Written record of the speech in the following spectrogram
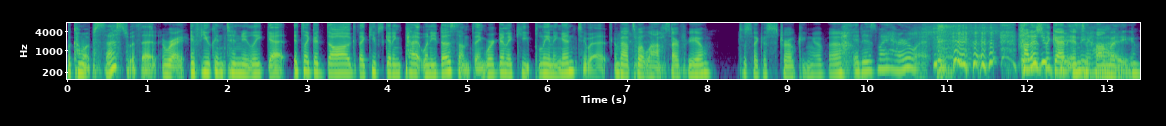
become obsessed with it. Right. If you continually get, it's like a dog that keeps getting pet when he does something. We're going to keep leaning into it. That's what laughs are for you. Just like a stroking of a. It is my heroin. How It did you get into high. comedy?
